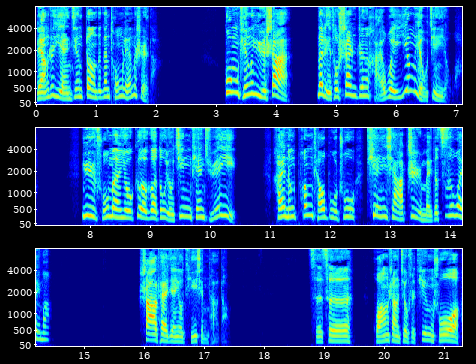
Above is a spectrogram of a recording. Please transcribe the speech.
两只眼睛瞪得跟铜铃似的。宫廷御膳那里头山珍海味应有尽有，御厨们又个个都有惊天绝艺，还能烹调不出天下至美的滋味吗？沙太监又提醒他道：“此次皇上就是听说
